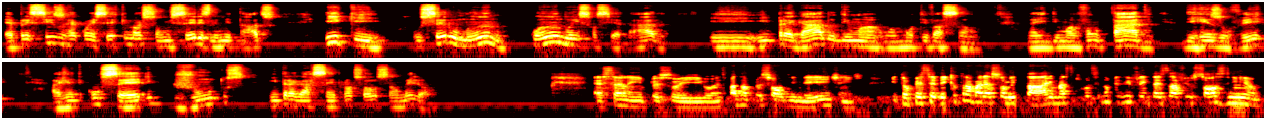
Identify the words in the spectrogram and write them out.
É preciso reconhecer que nós somos seres limitados e que o ser humano, quando em sociedade e empregado de uma, uma motivação né, e de uma vontade de resolver, a gente consegue, juntos, entregar sempre uma solução melhor. Excelente, professor Igor. Antes de passar para o pessoal de Ney, gente. Então, perceber que o trabalho é solitário, mas que você não precisa enfrentar esse desafio sozinho.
